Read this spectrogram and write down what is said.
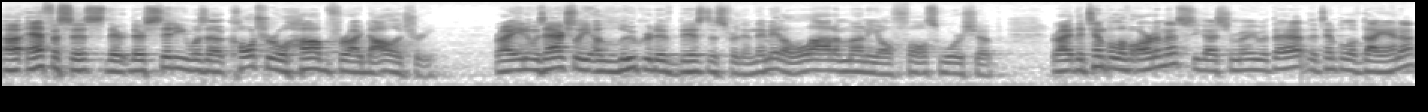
uh, Ephesus, their, their city, was a cultural hub for idolatry. Right? And it was actually a lucrative business for them. They made a lot of money off false worship right? The Temple of Artemis, you guys familiar with that? The Temple of Diana,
